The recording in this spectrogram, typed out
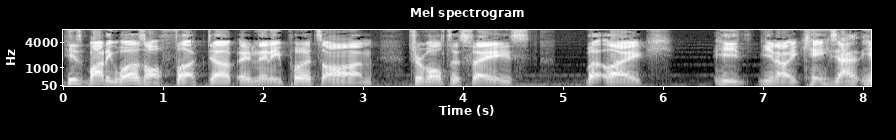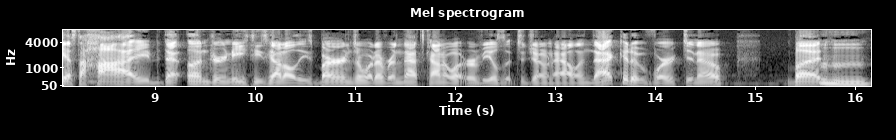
his body was all fucked up and then he puts on Travolta's face, but like he, you know, he can't. He's, he has to hide that underneath he's got all these burns or whatever, and that's kind of what reveals it to Joan Allen. That could have worked, you know, but mm-hmm.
